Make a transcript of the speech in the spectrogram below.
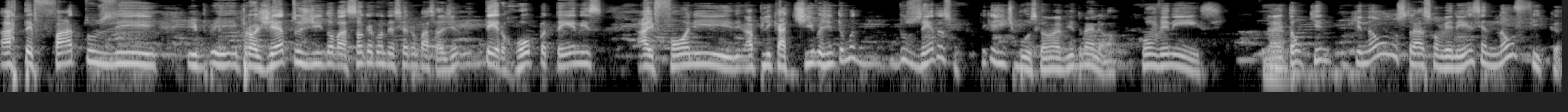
artefatos e, e, e, projetos de inovação que aconteceram no passado. A gente ter roupa, tênis, iPhone, aplicativo, a gente tem uma 200. O que, a gente busca? Uma vida melhor. Conveniência. Né? Então, o que, que não nos traz conveniência não fica.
